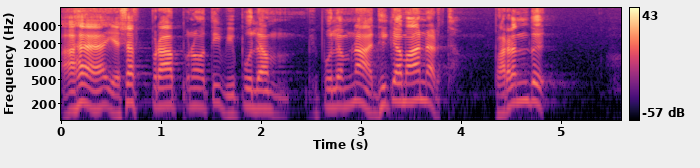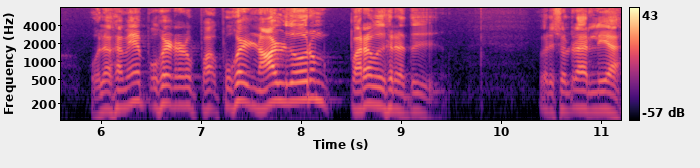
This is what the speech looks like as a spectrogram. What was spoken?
ஆக யசப் பிராப்னோத்தி விபுலம் விபுலம்னா அதிகமான அர்த்தம். பறந்து. உலகமே புகழ புகழ் நாள்தோறும் பரவுகிறது. இவர் சொல்கிறார் இல்லையா?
